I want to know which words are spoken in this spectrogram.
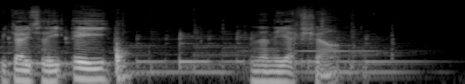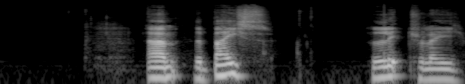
we go to the E and then the F sharp. Um, the bass literally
